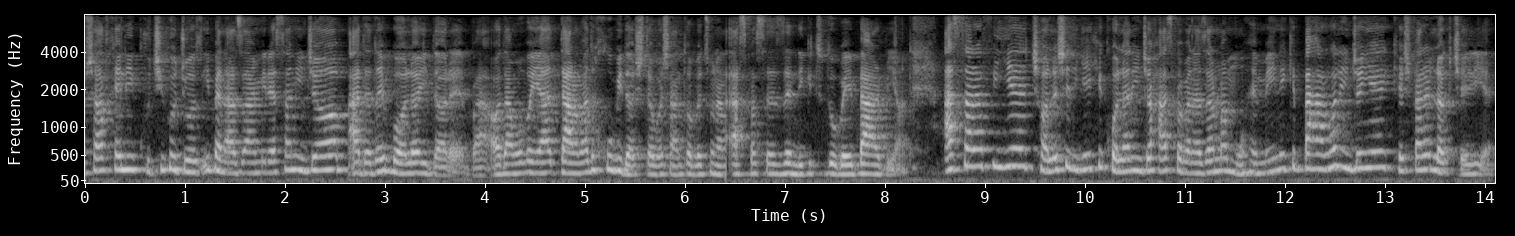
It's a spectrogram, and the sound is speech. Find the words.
شاید خیلی کوچیک و جزئی به نظر می‌رسن اینجا عددهای بالایی داره و آدما باید درآمد خوبی داشته باشن تا بتونن از پس زندگی تو دبی بر بیان. از طرفی یه چالش دیگه که کلا اینجا هست و به نظر من مهمه اینه که به هر حال اینجا یه کشور لاکچریه.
